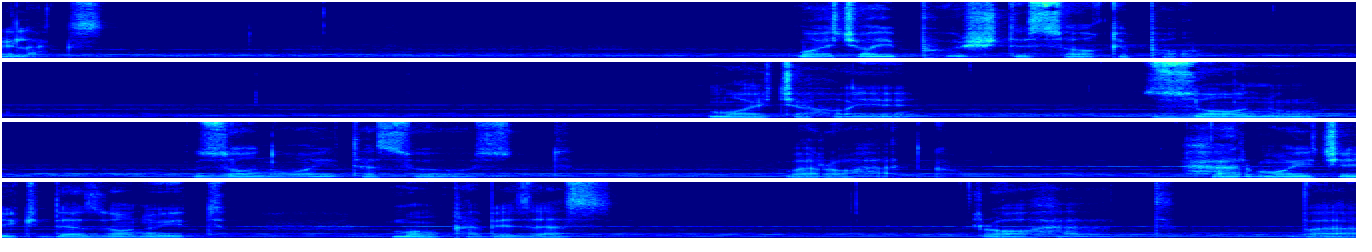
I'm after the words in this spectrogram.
ریلکس ماهیچه های پشت ساق پا ماهیچه های زانو زانوهای تسست و راحت کن هر مایچه ای که در زانویت منقبض است راحت و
